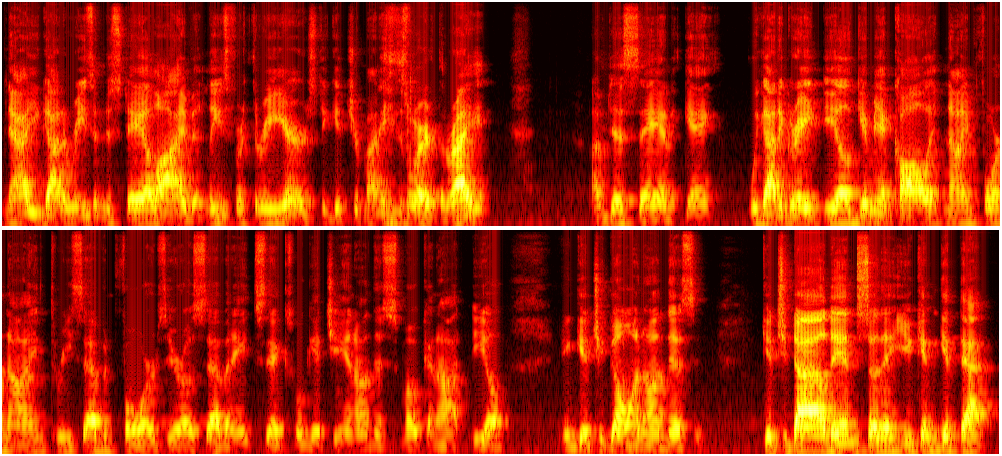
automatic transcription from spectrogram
now you got a reason to stay alive, at least for three years, to get your money's worth, right? I'm just saying, gang, we got a great deal. Give me a call at 949 374 0786. We'll get you in on this smoking hot deal and get you going on this. Get you dialed in so that you can get that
